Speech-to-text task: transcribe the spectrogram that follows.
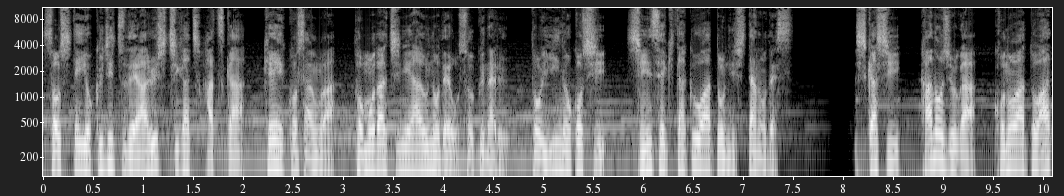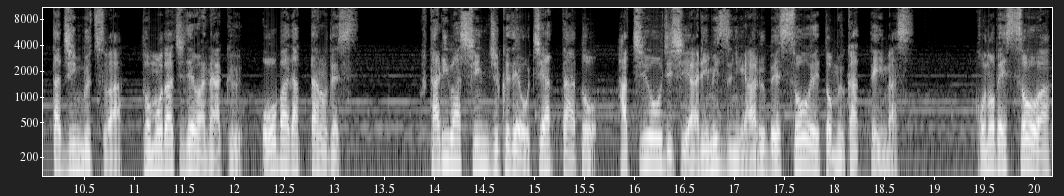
そして翌日である7月20日、恵子さんは友達に会うので遅くなる、と言い残し、親戚宅を後にしたのです。しかし、彼女がこの後会った人物は友達ではなく、大場だったのです。二人は新宿で落ち合った後、八王子市有水にある別荘へと向かっています。この別荘は、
